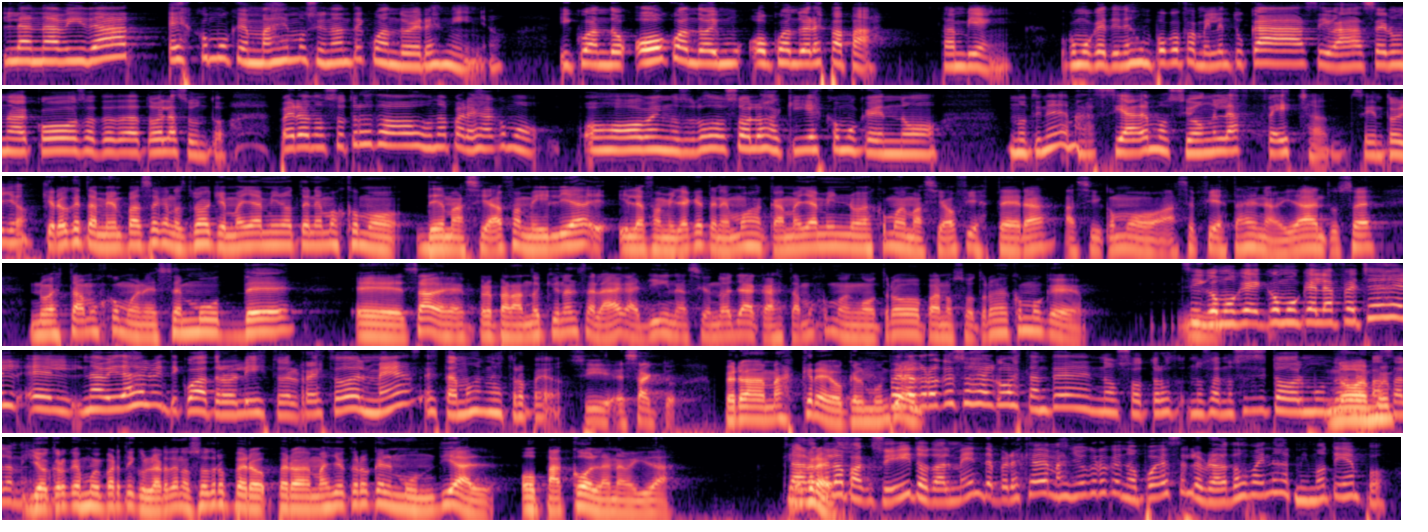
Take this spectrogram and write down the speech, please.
la Navidad es como que más emocionante cuando eres niño. Y cuando, o cuando hay, o cuando eres papá, también. Como que tienes un poco de familia en tu casa y vas a hacer una cosa, todo el asunto. Pero nosotros dos, una pareja como o joven, nosotros dos solos aquí, es como que no, no tiene demasiada emoción la fecha, siento yo. creo que también pasa que nosotros aquí en Miami no tenemos como demasiada familia y- y la familia que tenemos acá en Miami no es como demasiado fiestera, así como hace fiestas de Navidad. Entonces no estamos como en ese mood de, eh, ¿sabes? Preparando aquí una ensalada de gallina, haciendo hallacas. Estamos como en otro, para nosotros es como que... Sí, como que, como que la fecha es el, el Navidad es el 24, listo. El resto del mes estamos en nuestro pedo. Sí, exacto. Pero además creo que el mundial... Pero creo que eso es algo bastante de nosotros. O sea, no sé si todo el mundo no, le muy- pasa lo mismo. yo creo que es muy particular de nosotros, pero, pero además yo creo que el mundial opacó la Navidad. ¿No Claro que lo pa- Sí, totalmente. Pero es que además yo creo que no puedes celebrar dos vainas al mismo tiempo.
